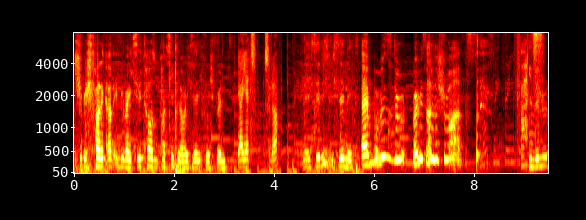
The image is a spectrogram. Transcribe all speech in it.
Ich, ich falle gerade in die, weil ich sehe tausend Partikel, aber ich sehe nicht, wo ich bin. Ja, jetzt. Bist du da? Nee, ich sehe nicht, ich sehe nichts. Ey, wo bist du? Bei mir ist alles schwarz. Ich Was? sehe nur,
